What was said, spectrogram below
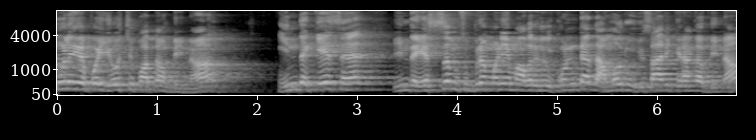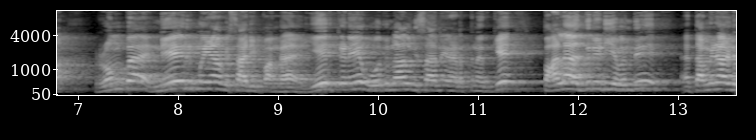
மூளையில் போய் யோசிச்சு பார்த்தோம் அப்படின்னா இந்த கேஸை இந்த எஸ் எம் சுப்பிரமணியம் அவர்கள் கொண்ட அந்த அமர்வு விசாரிக்கிறாங்க அப்படின்னா ரொம்ப நேர்மையாக விசாரிப்பாங்க. ஏற்கனவே ஒரு நாள் விசாரணை நடத்தினதுக்கே பல அதிரடியை வந்து தமிழ்நாடு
